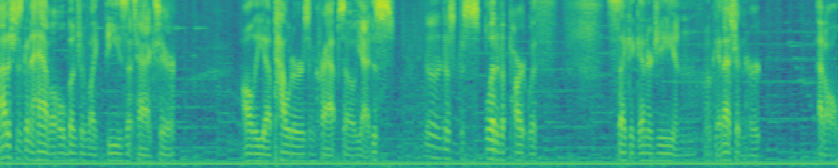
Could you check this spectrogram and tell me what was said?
Oddish is going to have a whole bunch of, like, these attacks here. All the uh, powders and crap, so yeah, just, uh, just, just split it apart with Psychic Energy, and, okay, that shouldn't hurt at all.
